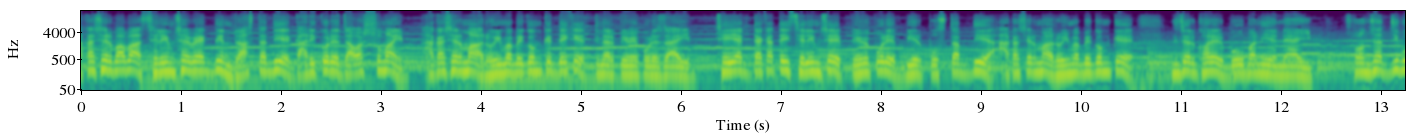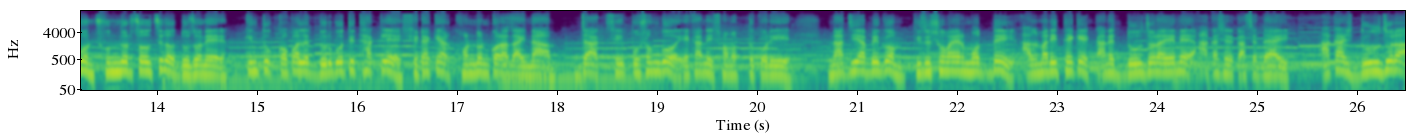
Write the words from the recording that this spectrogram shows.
আকাশের বাবা সেলিম সাহেব একদিন রাস্তা দিয়ে গাড়ি করে যাওয়ার সময় আকাশের মা রহিমা বেগমকে দেখে তিনার প্রেমে পড়ে যায়। সেই এক দেখাতেই সেলিম সাহেব প্রেমে পড়ে বিয়ের প্রস্তাব দিয়ে আকাশের মা রহিমা বেগমকে নিজের ঘরের বউ বানিয়ে নেয়। সংসার জীবন সুন্দর চলছিল দুজনের। কিন্তু কপালের দুর্গতি থাকলে সেটাকে আর খণ্ডন করা যায় না। যাক, সেই প্রসঙ্গ এখানেই সমাপ্ত করি। নাজিয়া বেগম কিছু সময়ের মধ্যেই আলমারি থেকে কানের দুলজোড়া এনে আকাশের কাছে দেয়। আকাশ দুলজোড়া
